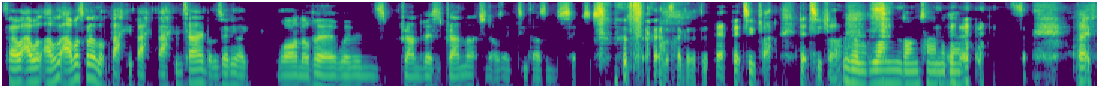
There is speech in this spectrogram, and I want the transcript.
so I, will, I, will, I was going to look back back back in time, but there's only like one other women's brand versus brand match, and that was like 2006. so I was like oh, a bit, too far, bit too far. It was a long, long time ago. So, right.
